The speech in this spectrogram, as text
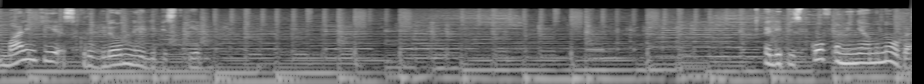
маленькие скругленные лепестки. Лепестков у меня много,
